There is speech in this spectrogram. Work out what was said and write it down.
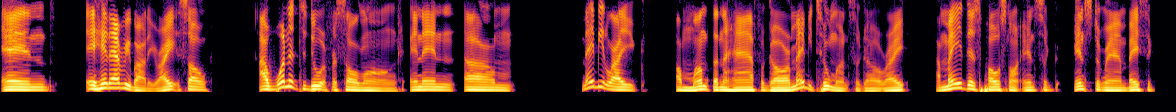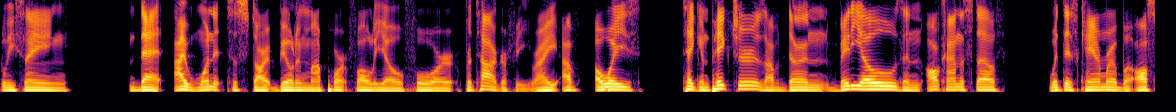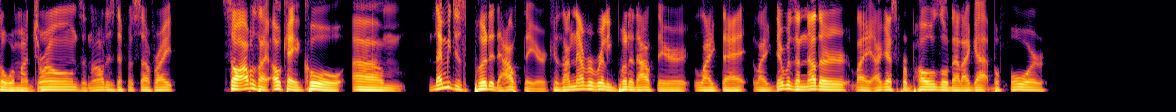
and it hit everybody right? So i wanted to do it for so long and then um maybe like a month and a half ago or maybe two months ago right? I made this post on Insta- instagram basically saying that I wanted to start building my portfolio for photography, right? I've always taken pictures, I've done videos and all kind of stuff with this camera, but also with my drones and all this different stuff, right? So I was like, okay, cool. Um let me just put it out there cuz I never really put it out there like that. Like there was another like I guess proposal that I got before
